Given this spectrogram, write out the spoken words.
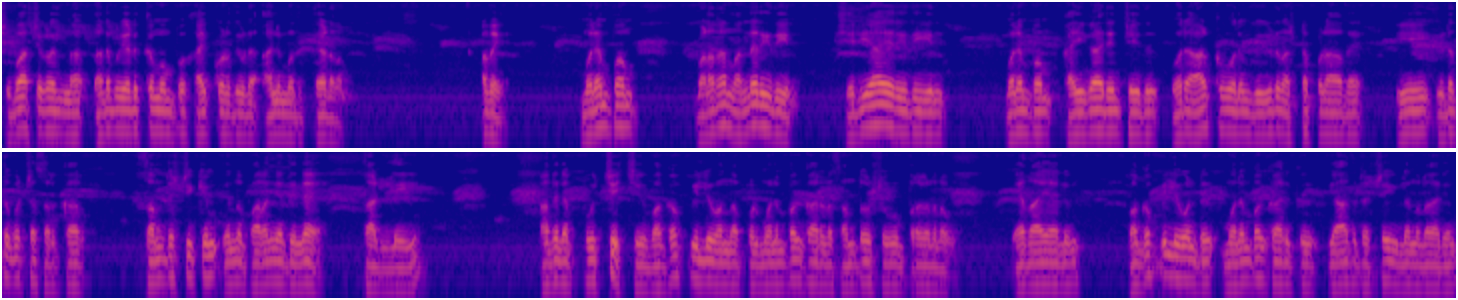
ശുപാർശകളിൽ നടപടിയെടുക്കും മുമ്പ് ഹൈക്കോടതിയുടെ അനുമതി തേടണം. അതെ മുനമ്പം വളരെ നല്ല രീതിയിൽ ശരിയായ രീതിയിൽ മുനമ്പം കൈകാര്യം ചെയ്ത് ഒരാൾക്ക് പോലും വീട് നഷ്ടപ്പെടാതെ ഈ ഇടതുപക്ഷ സർക്കാർ സംരക്ഷിക്കും എന്ന് പറഞ്ഞതിനെ തള്ളി. അതിനെ പുച്ഛിച്ച് വഖഫ് ബില്ല് വന്നപ്പോൾ മുനമ്പംകാരുടെ സന്തോഷവും പ്രകടനവും. ഏതായാലും വഖഫ് ബില്ല് കൊണ്ട് മുനമ്പംകാർക്ക് യാതൊരു രക്ഷയുമില്ലെന്നുള്ള കാര്യം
